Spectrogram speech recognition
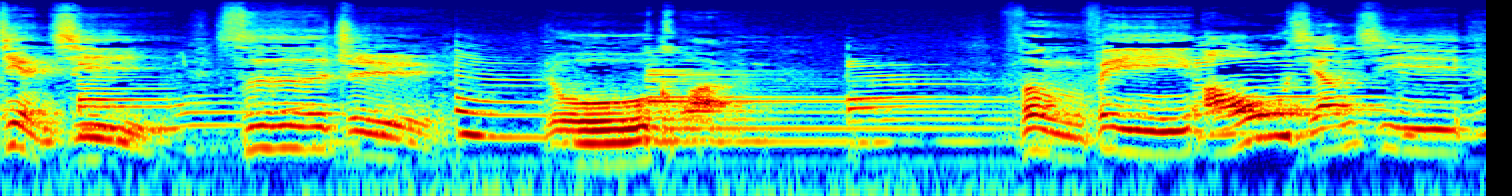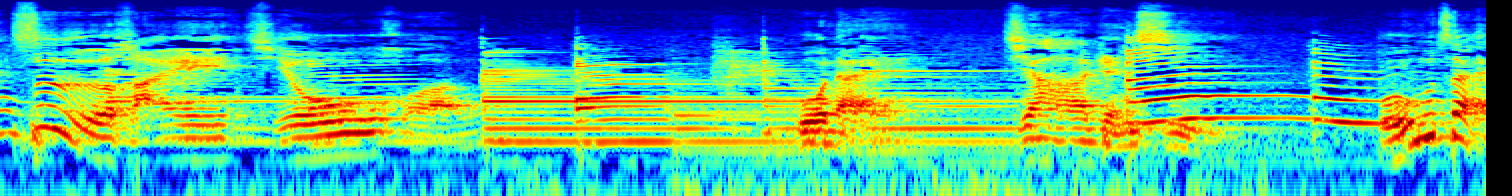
见兮，思之如狂。凤飞翱翔兮，四海求凰。吾乃佳人兮，不在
